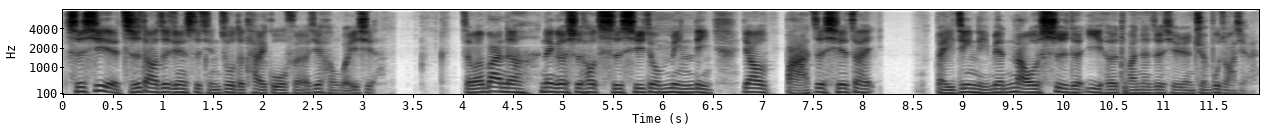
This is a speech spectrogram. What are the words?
慈禧也知道这件事情做得太过分，而且很危险。怎么办呢？那个时候，慈禧就命令要把这些在北京里面闹事的义和团的这些人全部抓起来。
